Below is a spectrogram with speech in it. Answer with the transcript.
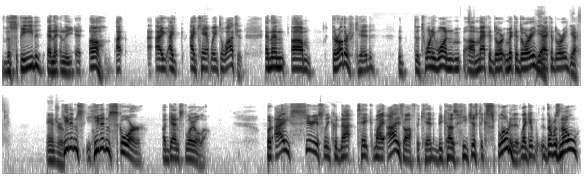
the speed and the and the oh, I I I I can't wait to watch it. And then um their other kid, the the 21 uh, McAdorey McAdorey Yeah. McAdorey, Yes. Andrew. he didn't he didn't score against Loyola. But I seriously could not take my eyes off the kid because he just exploded it. Like it there was no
